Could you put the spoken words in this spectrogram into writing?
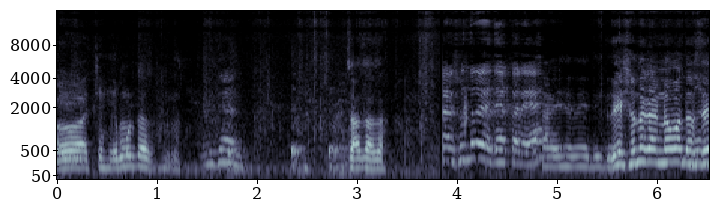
ও আচ্ছা এ মুহূর্তে যা যা যা। সুন্দর দেখ করে রেশন কার্ড নগদ আছে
